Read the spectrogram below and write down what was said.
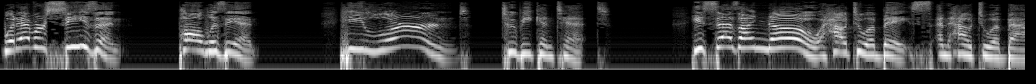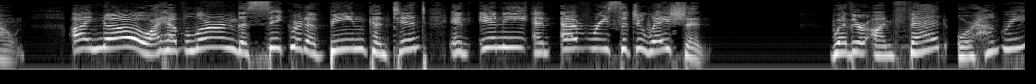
Whatever season Paul was in, he learned to be content. He says, I know how to abase and how to abound. I know I have learned the secret of being content in any and every situation. Whether I'm fed or hungry,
